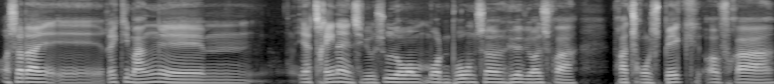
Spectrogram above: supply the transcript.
Og så er der øh, rigtig mange øh, ja, trænerinterviews. Udover Morten Brun, så hører vi også fra, fra Troels Bæk og fra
